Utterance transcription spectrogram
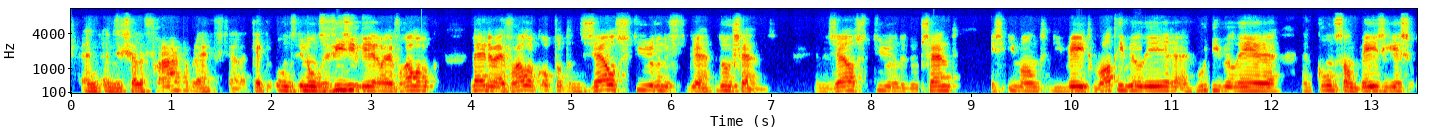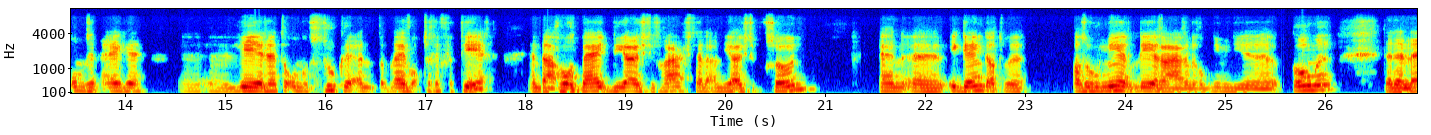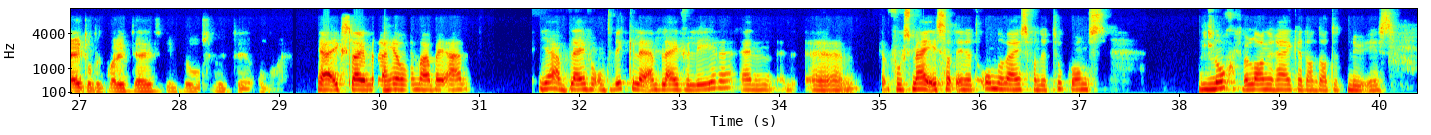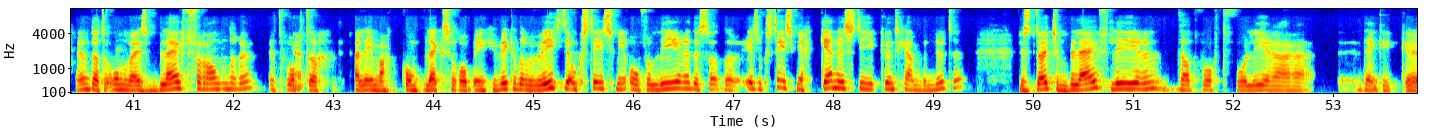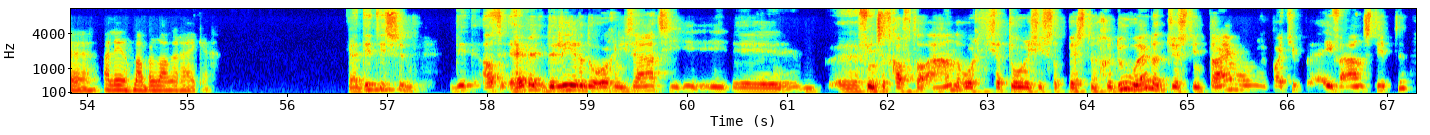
en, en zichzelf vragen blijven stellen. Kijk, ons, in onze visie leren wij vooral ook, leiden wij vooral ook op tot een zelfsturende docent. En een zelfsturende docent is iemand die weet wat hij wil leren en hoe hij wil leren en constant bezig is om zijn eigen uh, uh, leren te onderzoeken en te blijven op te reflecteren. En daar hoort bij de juiste vraag stellen aan de juiste persoon. En uh, ik denk dat we als hoe meer leraren er op die manier eh, komen, dat dat leidt tot een kwaliteitsimpuls in het onderwijs. Ja, ik sluit me daar helemaal bij aan. Ja, blijven ontwikkelen en blijven leren. En volgens mij is dat in het onderwijs van de toekomst nog belangrijker dan dat het nu is. Dat het onderwijs blijft veranderen. Het wordt ja. er alleen maar complexer op, ingewikkelder. We weten ook steeds meer over leren, dus dat er is ook steeds meer kennis die je kunt gaan benutten. Dus dat je blijft leren, dat wordt voor leraren denk ik uh, alleen nog maar belangrijker. Ja, dit is een. Dit, als, de lerende organisatie, uh, Vincent gaf het al aan, organisatorisch is dat best een gedoe, hè? dat just in time, om wat je even aanstipte.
